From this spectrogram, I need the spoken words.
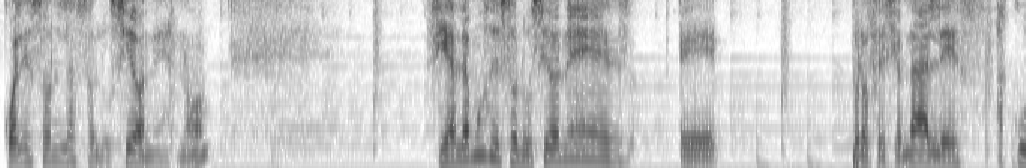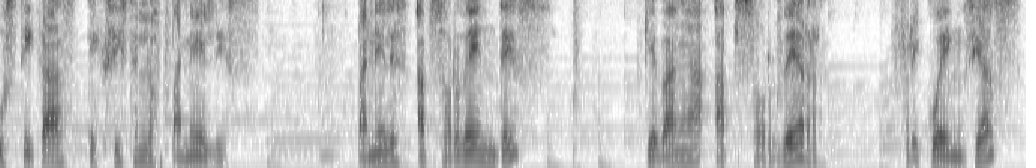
¿Cuáles son las soluciones, no? Si hablamos de soluciones eh, profesionales, acústicas, existen los paneles. Paneles absorbentes que van a absorber frecuencias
